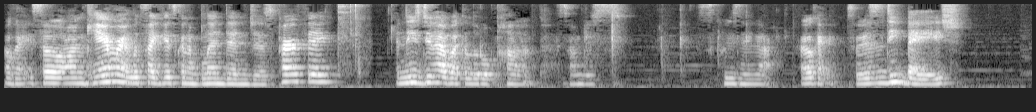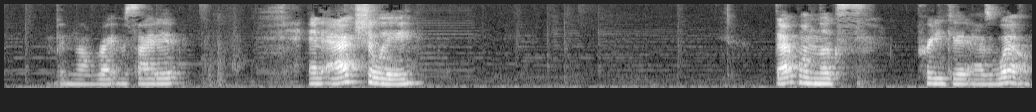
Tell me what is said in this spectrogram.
Okay, so on camera, it looks like it's gonna blend in just perfect. And these do have like a little pump. So I'm just squeezing it out. Okay, so this is deep beige. Putting it on right beside it. And actually, that one looks pretty good as well.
